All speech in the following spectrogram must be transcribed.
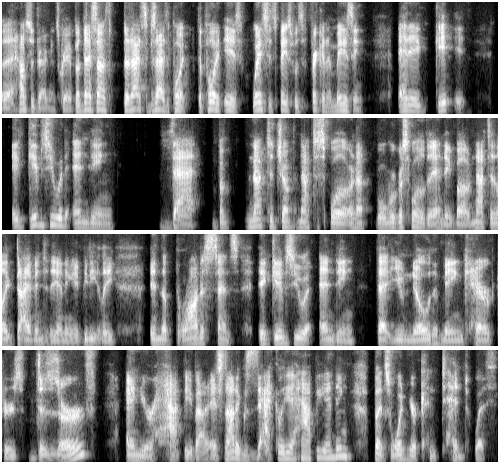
Uh, House of Dragons, is great, but that's not that's besides the point. The point is, Wasted Space was freaking amazing, and it get it, it gives you an ending that, but not to jump, not to spoil or not. Well, we're gonna spoil the ending, but not to like dive into the ending immediately. In the broadest sense, it gives you an ending that you know the main characters deserve. And you're happy about it. It's not exactly a happy ending, but it's one you're content with.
